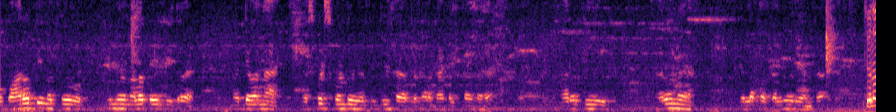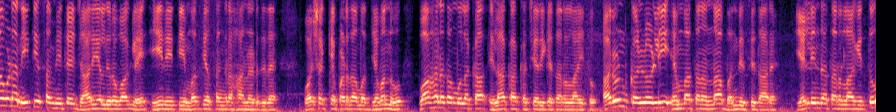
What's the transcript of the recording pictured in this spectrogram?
ಒಬ್ಬ ಆರೋಪಿ ಮತ್ತು ಇನ್ನೂರ ನಲವತ್ತೈದು ಲೀಟ್ರ್ ಮದ್ಯವನ್ನು ವಶಪಡಿಸಿಕೊಂಡು ಇವತ್ತು ದಿವಸ ಪ್ರಕರಣ ದಾಖಲಿಸ್ತಾ ಇದ್ದಾರೆ. ಆರೋಪಿ ಅರುಣ್ ಯಲ್ಲಪ್ಪ ಕಲ್ಲೂರಿ ಅಂತ. ಚುನಾವಣಾ ನೀತಿ ಸಂಹಿತೆ ಜಾರಿಯಲ್ಲಿರುವಾಗಲೇ ಈ ರೀತಿ ಮದ್ಯ ಸಂಗ್ರಹ ನಡೆದಿದೆ. ವಶಕ್ಕೆ ಪಡೆದ ಮದ್ಯವನ್ನು ವಾಹನದ ಮೂಲಕ ಇಲಾಖಾ ಕಚೇರಿಗೆ ತರಲಾಯಿತು. ಅರುಣ್ ಕಳ್ಳೊಳ್ಳಿ ಎಂಬಾತನನ್ನ ಬಂಧಿಸಿದ್ದಾರೆ. ಎಲ್ಲಿಂದ ತರಲಾಗಿತ್ತು,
